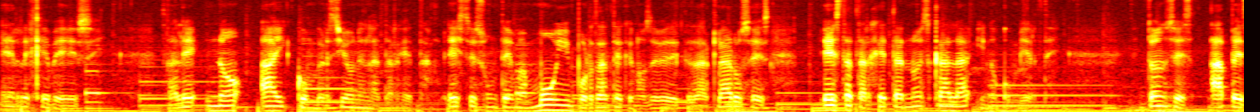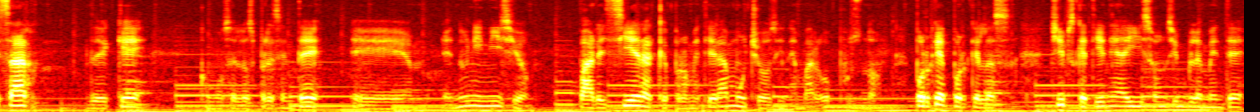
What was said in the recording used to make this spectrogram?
RGBS. ¿Sale? No hay conversión en la tarjeta. Este es un tema muy importante que nos debe de quedar claros. Es esta tarjeta no escala y no convierte. Entonces, a pesar de que, como se los presenté eh, en un inicio, pareciera que prometiera mucho, sin embargo, pues no. ¿Por qué? Porque las chips que tiene ahí son simplemente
